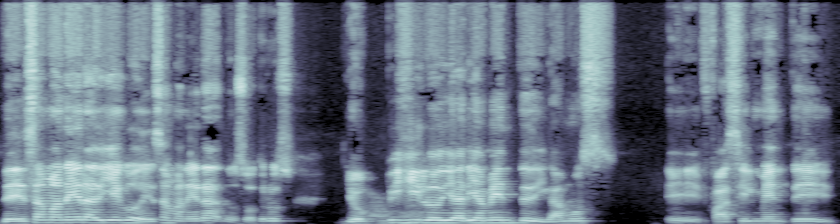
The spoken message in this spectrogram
de esa manera, Diego, de esa manera, nosotros, yo vigilo diariamente, digamos, eh, fácilmente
